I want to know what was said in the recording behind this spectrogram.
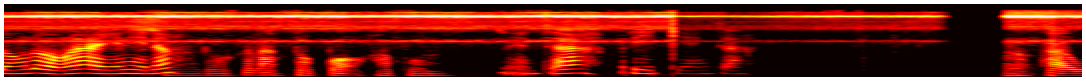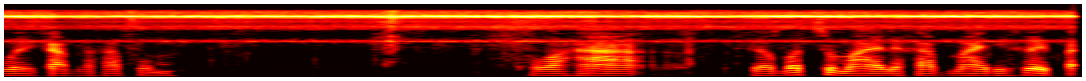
สองดอกได้ยังนี่เนาะดอกกำลังตัวเปาะครับผมเห็นจ้าพอดีแกงจ้าเอาพาอวยกลับแล้วครับ ผม เพราะว่าหาเกือบหมดสมัยเลยครับ ไม้ที่เคยไป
